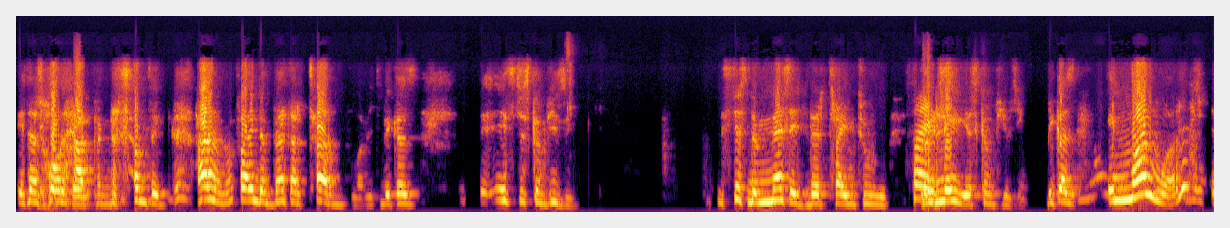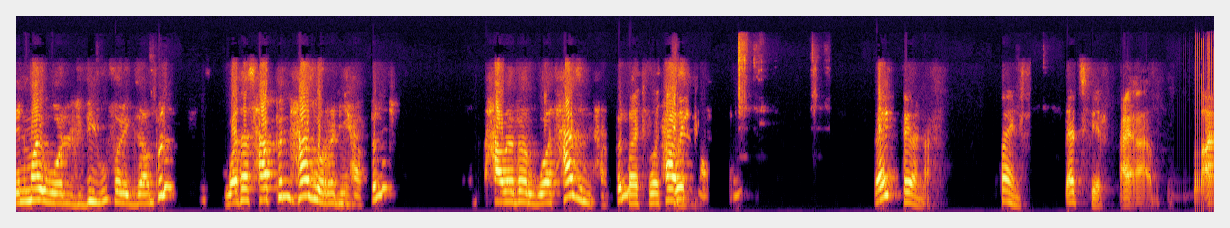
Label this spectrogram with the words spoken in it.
it has all happened or something. I don't know. Find a better term for it because it's just confusing. It's just the message they're trying to relay is confusing because in my world, in my world view, for example, what has happened has already happened. However, what hasn't happened But what has happened. Right? Fair enough. Fine. That's fair. I, I, I-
